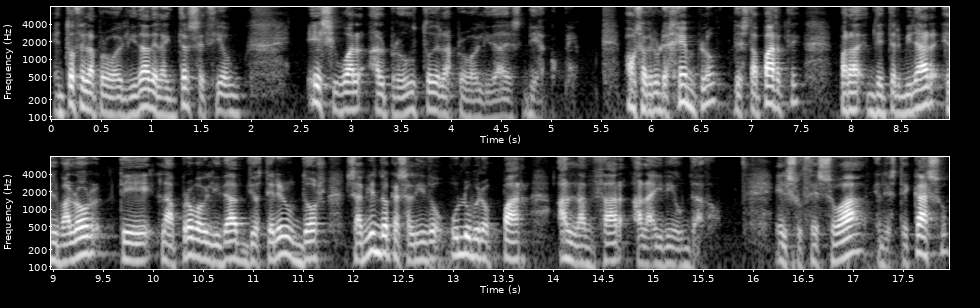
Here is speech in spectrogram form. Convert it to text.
entonces la probabilidad de la intersección es igual al producto de las probabilidades de A con B. Vamos a ver un ejemplo de esta parte para determinar el valor de la probabilidad de obtener un 2 sabiendo que ha salido un número par al lanzar al aire un dado. El suceso A, en este caso,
